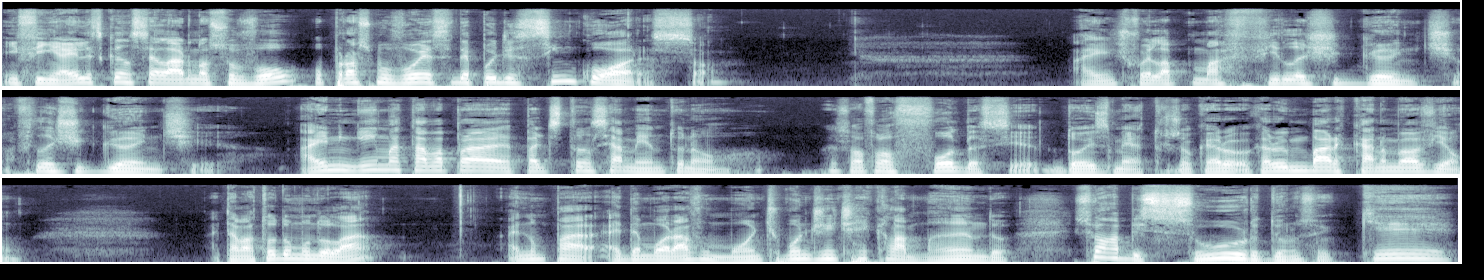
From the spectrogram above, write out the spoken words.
Enfim, aí eles cancelaram nosso voo. O próximo voo ia ser depois de 5 horas só. Aí a gente foi lá pra uma fila gigante, uma fila gigante. Aí ninguém matava pra, pra distanciamento, não. O pessoal falou, foda-se, dois metros, eu quero, eu quero embarcar no meu avião. Aí tava todo mundo lá, aí não para, aí demorava um monte, um monte de gente reclamando. Isso é um absurdo, não sei o quê.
